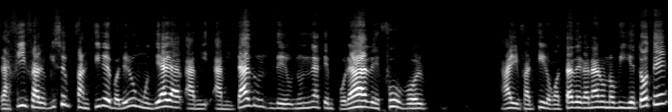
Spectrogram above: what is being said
la FIFA, lo que hizo Infantino de poner un mundial a, mitad de, una temporada de fútbol, ay, Infantino, con tal de ganar unos billetotes,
